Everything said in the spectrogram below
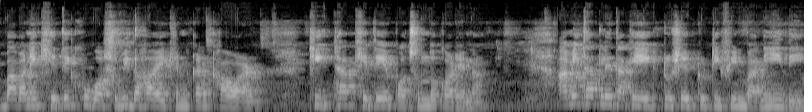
বাবানে খেতে খুব অসুবিধা হয় এখানকার খাওয়ার, ঠিকঠাক খেতে পছন্দ করে না। আমি থাকলে তাকে একটু সে একটু টিফিন বানিয়ে দিই।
